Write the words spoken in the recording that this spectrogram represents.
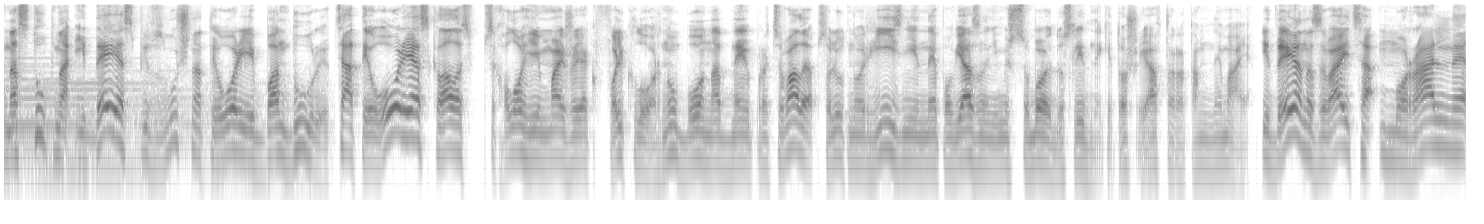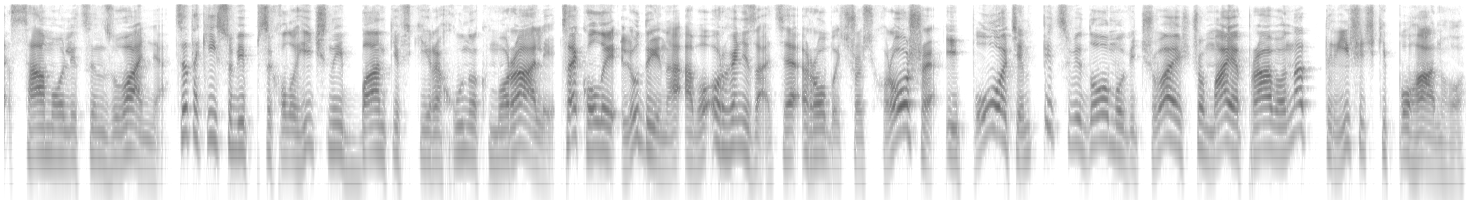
Наступна ідея співзвучна теорії бандури. Ця теорія склалась в психології майже як фольклор. Ну бо над нею працювали абсолютно різні, не пов'язані між собою дослідники, тож і автора там немає. Ідея називається моральне самоліцензування. Це такий собі психологічний банківський рахунок моралі. Це коли людина або організація робить щось хороше, і потім підсвідомо відчуває, що має право на трішечки поганого.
